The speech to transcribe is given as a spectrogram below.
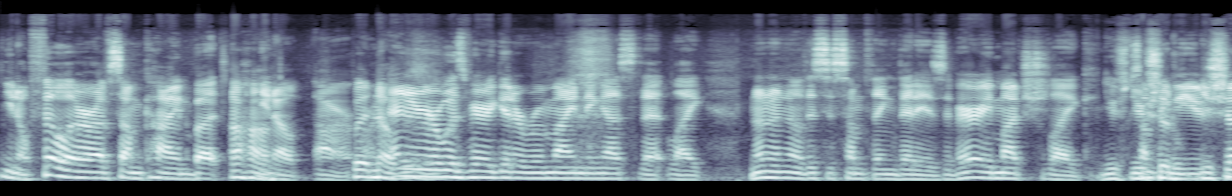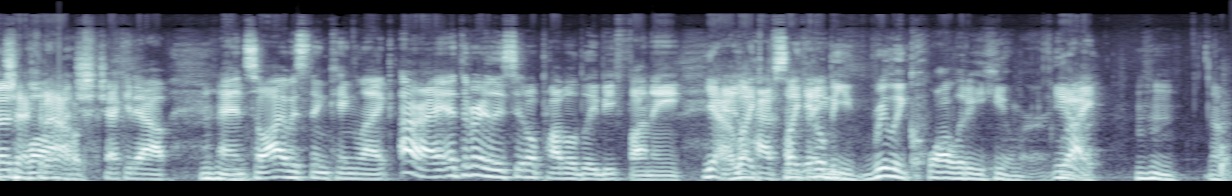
you know, filler of some kind, but Uh-huh. you know, our, But our no, editor was very good at reminding us that like, no, no, no, this is something that is very much like You you should- you, you should check it watch, out. Mm-hmm. check it out. And so I was thinking like, all right, at the very least, it'll probably be funny. yeah It'll like have like it'll be really quality humor yeah. right. no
